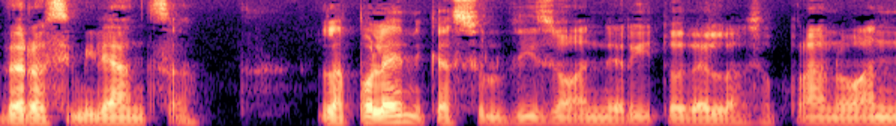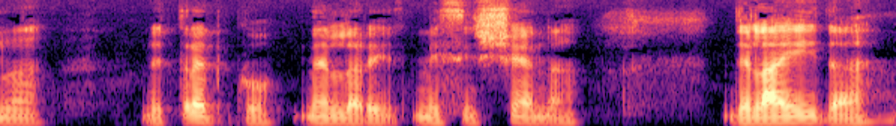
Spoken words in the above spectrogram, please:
Verosimiglianza. La polemica sul viso annerito della soprano Anna Netrebko nella messa in scena dell'Aida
